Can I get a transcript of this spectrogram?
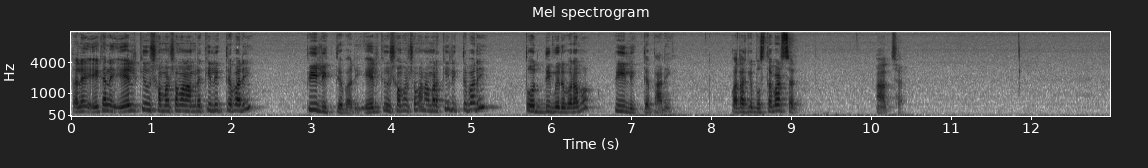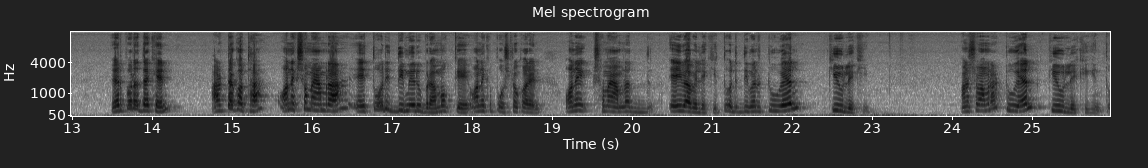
তাহলে এখানে এল কিউ সমান সমান আমরা কি লিখতে পারি? পি লিখতে পারি। এল কিউ সমান সমান আমরা কি লিখতে পারি? তোর দ্বিমের বরাবর পি লিখতে পারি। কথা কি বুঝতে পারছেন? আচ্ছা। এরপরে দেখেন আরেকটা কথা, অনেক সময় আমরা এই তড়িৎ দ্বিমেরু ভ্রামককে অনেকে প্রশ্ন করেন, অনেক সময় আমরা এইভাবে লিখি দ্বিমেরু টু এল কিউ লিখি। অনেক সময় আমরা টু এল কিউ লিখি কিন্তু।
